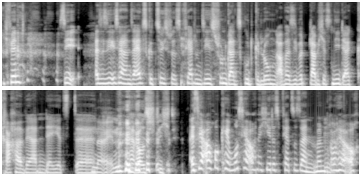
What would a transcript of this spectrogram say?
Ich finde, sie, also sie ist ja ein selbstgezüchtetes Pferd und sie ist schon ganz gut gelungen, aber sie wird, glaube ich, jetzt nie der Kracher werden, der jetzt äh, Nein. heraussticht. Ist ja auch okay, muss ja auch nicht jedes Pferd so sein. Man Ja. braucht ja auch,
